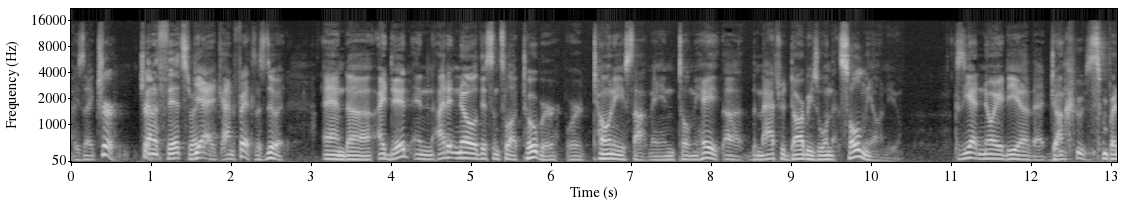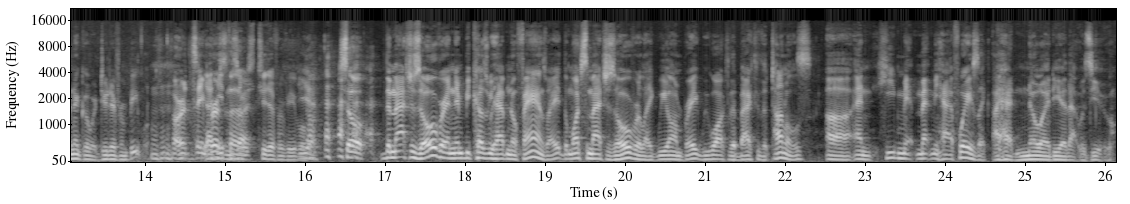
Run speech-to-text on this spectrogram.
He's like, "Sure, sure." Kinda fits, right? Yeah, it kind of fits. Let's do it. And uh, I did, and I didn't know this until October, where Tony stopped me and told me, "Hey, uh, the match with Darby is the one that sold me on you," because he had no idea that John Cruz and Brendan were two different people or the same Yeah, person. he thought it was two different people. Yeah. so the match is over, and then because we have no fans, right? The once the match is over, like we on break, we walk to the back through the tunnels, uh, and he met, met me halfway. He's like, "I had no idea that was you."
